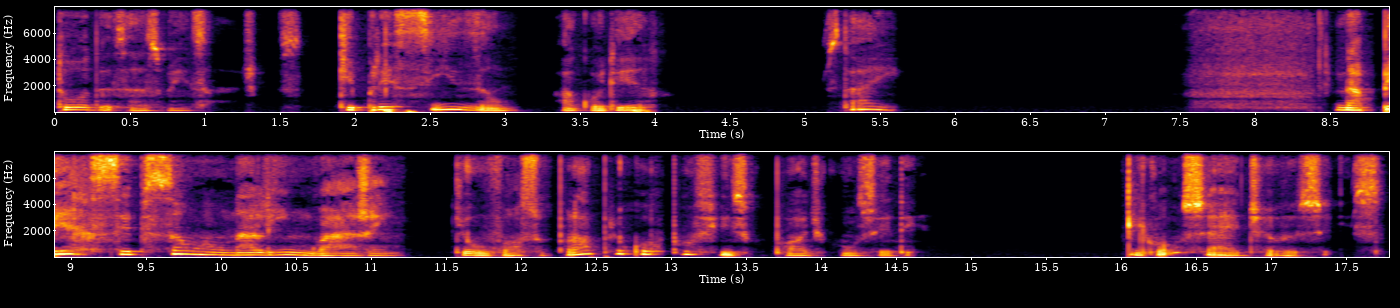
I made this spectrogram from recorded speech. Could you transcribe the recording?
todas as mensagens que precisam acolher, está aí. Na percepção ou na linguagem que o vosso próprio corpo físico pode conceder. E concede a vocês.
